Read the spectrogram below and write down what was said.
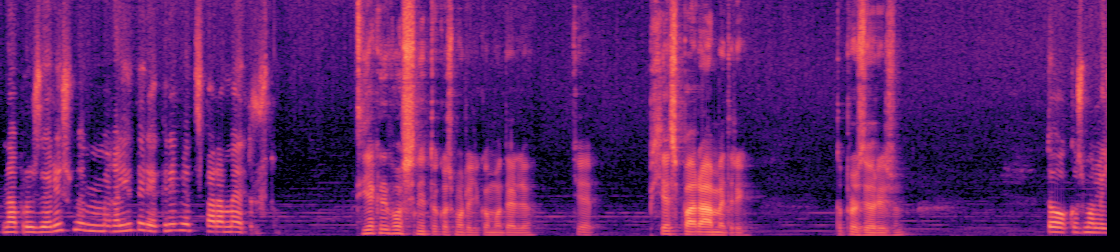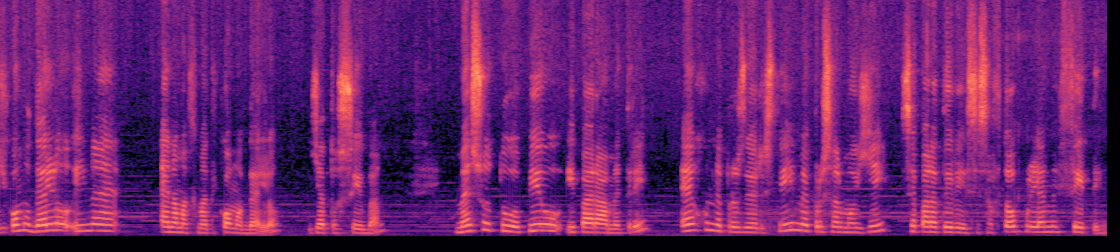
να προσδιορίσουμε με μεγαλύτερη ακρίβεια τις παραμέτρους του. Τι ακριβώς είναι το κοσμολογικό μοντέλο και ποιες παράμετροι το προσδιορίζουν. Το κοσμολογικό μοντέλο είναι ένα μαθηματικό μοντέλο για το σύμπαν, μέσω του οποίου οι παράμετροι έχουν προσδιοριστεί με προσαρμογή σε παρατηρήσεις, αυτό που λέμε fitting.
